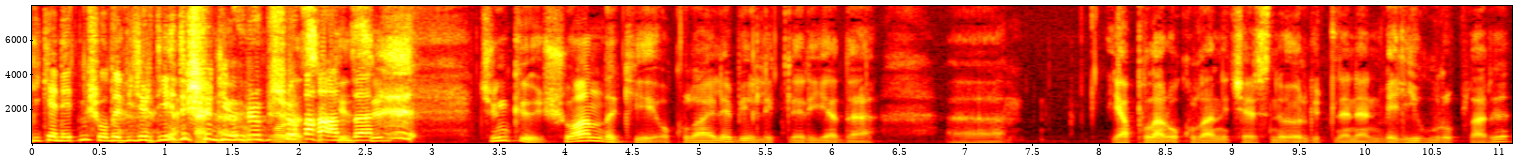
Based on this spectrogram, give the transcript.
diken etmiş olabilir diye düşünüyorum şu anda. Kesin. Çünkü şu andaki okul aile birlikleri ya da e, yapılar okulların içerisinde örgütlenen veli grupları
